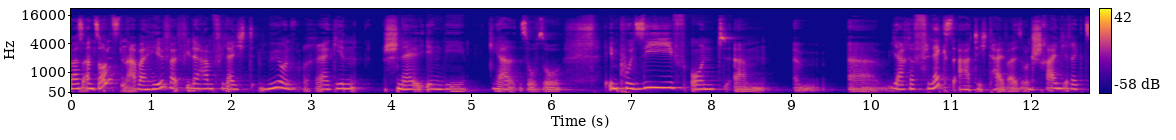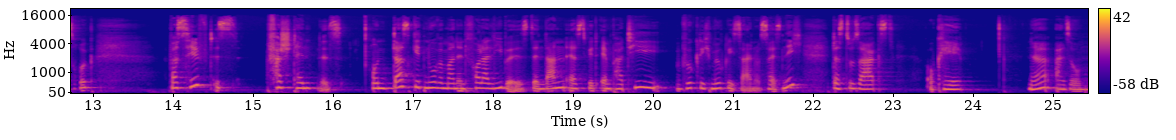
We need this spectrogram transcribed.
Was ansonsten aber hilft, weil viele haben vielleicht Mühe und reagieren schnell irgendwie, ja, so, so impulsiv und ähm, ähm äh, ja, reflexartig teilweise und schreien direkt zurück. Was hilft, ist Verständnis. Und das geht nur, wenn man in voller Liebe ist, denn dann erst wird Empathie wirklich möglich sein. Das heißt nicht, dass du sagst, okay, ne, also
